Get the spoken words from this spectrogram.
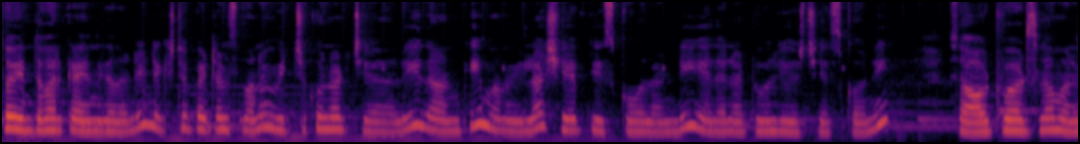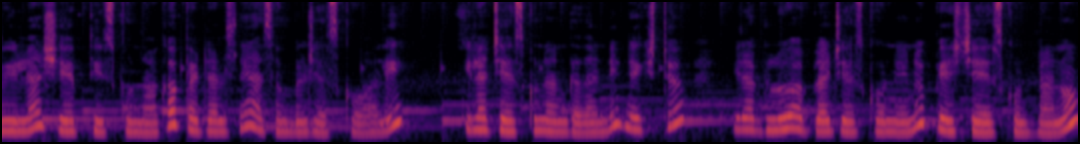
సో ఇంతవరకు అయింది కదండి. నెక్స్ట్ పెటల్స్ మనం విచ్చుకున్నట్టు చేయాలి. దానికి మనం ఇలా షేప్ తీసుకోవాలండి. ఏదైనా టూల్ యూజ్ చేసుకొని. సో అవుట్వర్డ్స్లో మనం ఇలా షేప్ తీసుకున్నాక పెటల్స్ని అసెంబుల్ చేసుకోవాలి. ఇలా చేసుకున్నాను కదండి. నెక్స్ట్ ఇలా గ్లూ అప్లై చేసుకొని నేను పేస్ట్ చేసుకుంటున్నాను.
